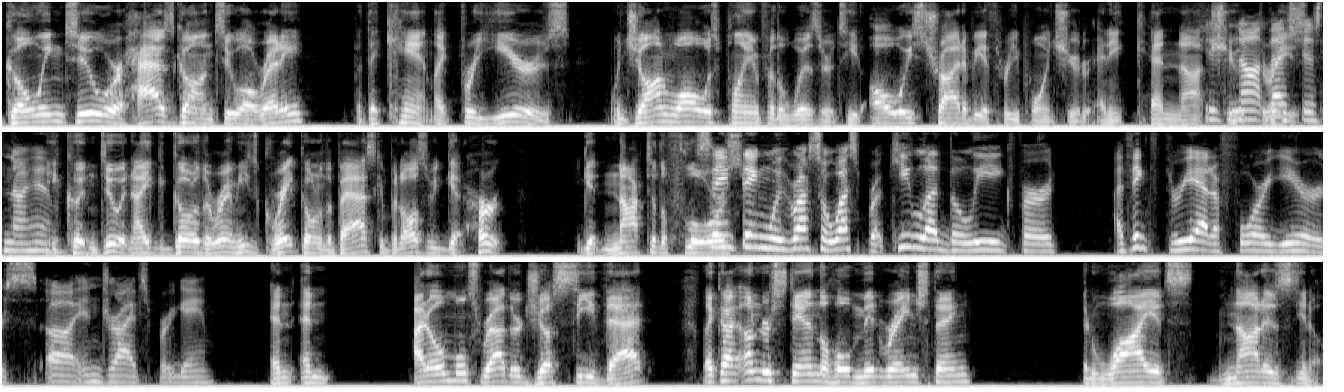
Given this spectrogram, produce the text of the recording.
going to or has gone to already, but they can't. Like for years. When John Wall was playing for the Wizards, he'd always try to be a three-point shooter, and he cannot Just shoot not- threes. that's just not him. He couldn't do it. Now he could go to the rim. He's great going to the basket, but also he'd get hurt. He'd get knocked to the floor. Same thing with Russell Westbrook. He led the league for I think three out of four years uh, in drives per game. and and I'd almost rather just see that. Like I understand the whole mid-range thing and why it's not as, you know,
